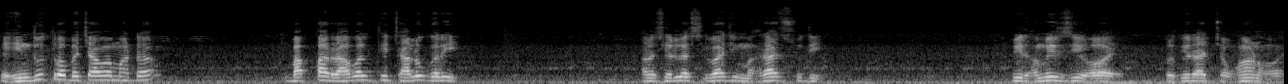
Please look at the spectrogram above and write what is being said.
કે હિન્દુત્વ બચાવવા માટે બાપા રાવલથી ચાલુ કરી અને છેલ્લે શિવાજી મહારાજ સુધી વીર હમીરસિંહ હોય, પૃથ્વીરાજ ચૌહાણ હોય,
